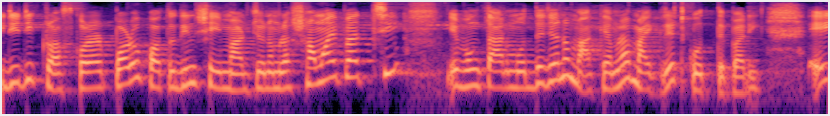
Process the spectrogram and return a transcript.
ইডিডি ক্রস করার পরও কতদিন সেই মার জন্য আমরা সময় পাচ্ছি এবং তার মধ্যে যেন মাকে আমরা মাইগ্রেট করতে পারি। এই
